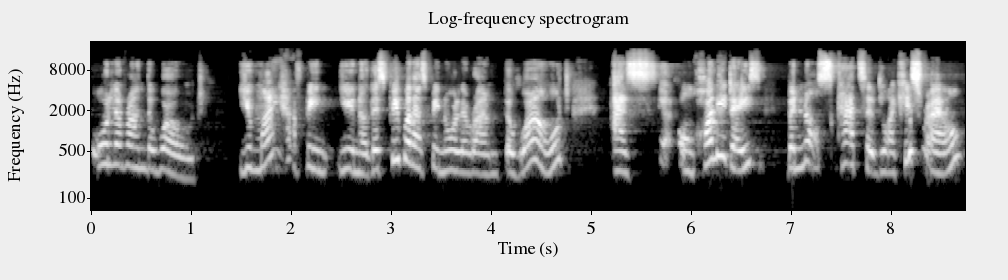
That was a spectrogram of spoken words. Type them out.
all around the world you might have been, you know, there's people that's been all around the world as uh, on holidays, but not scattered like Israel.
